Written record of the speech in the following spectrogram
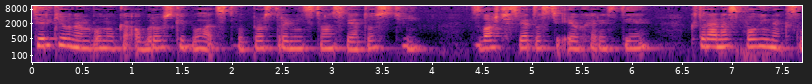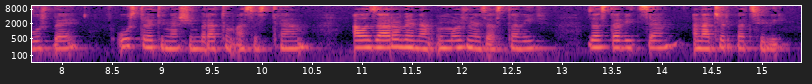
Cirkev nám ponúka obrovské bohatstvo prostredníctvom sviatostí, zvlášť sviatosti Eucharistie, ktorá nás pohýna k službe v ústrety našim bratom a sestrám, ale zároveň nám umožňuje zastaviť, zastaviť sa a načerpať sily.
